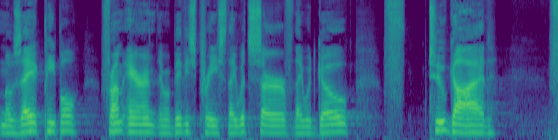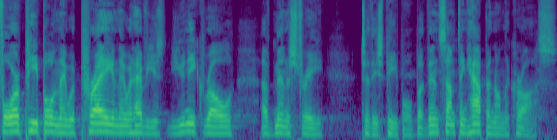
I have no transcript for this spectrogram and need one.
Mosaic people from Aaron, there would be these priests. They would serve, they would go f- to God for people, and they would pray, and they would have a unique role of ministry to these people. But then something happened on the cross.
